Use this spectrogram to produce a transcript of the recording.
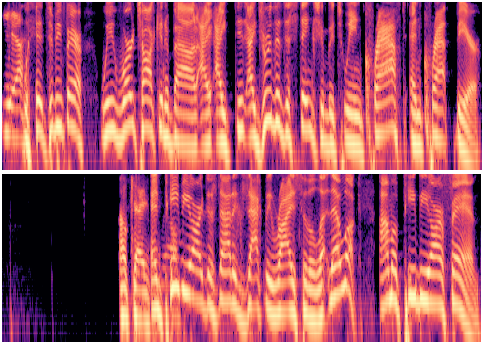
yeah. to be fair, we were talking about. I I did I drew the distinction between craft and crap beer. Okay. And PBR does not exactly rise to the level. Now, look, I'm a PBR fan.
